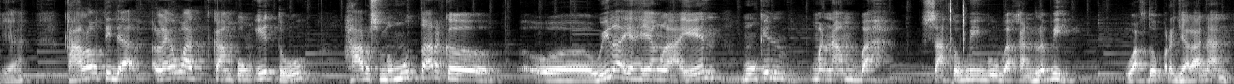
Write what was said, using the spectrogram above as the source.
Ya. Kalau tidak lewat kampung itu harus memutar ke uh, wilayah yang lain mungkin menambah satu minggu bahkan lebih waktu perjalanan.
